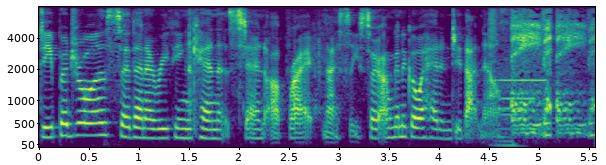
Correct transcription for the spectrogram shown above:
deeper drawers so then everything can stand upright nicely. So I'm gonna go ahead and do that now. Baby, baby,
